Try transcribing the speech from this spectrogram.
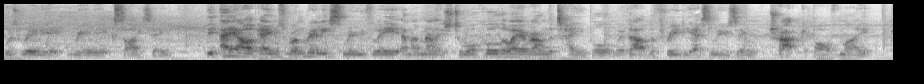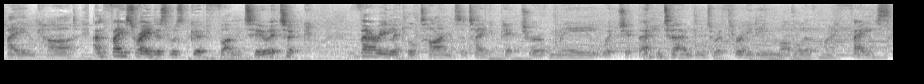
was really, really exciting. The AR games run really smoothly and I managed to walk all the way around the table without the 3DS losing track of my playing card. And Face Raiders was good fun too. It took very little time to take a picture of me, which it then turned into a 3D model of my face.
